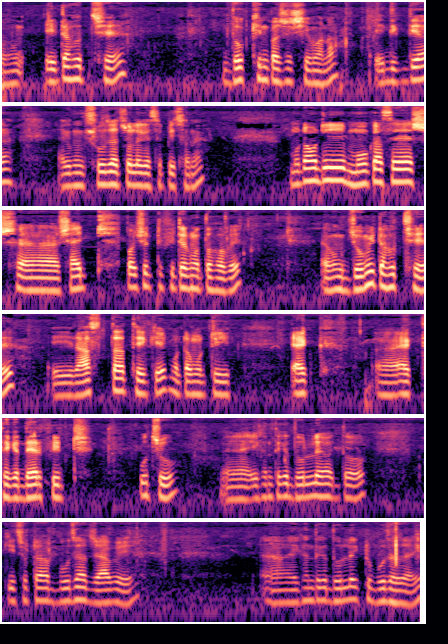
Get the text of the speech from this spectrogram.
এবং এইটা হচ্ছে দক্ষিণ পাশের সীমানা, এই দিক দিয়ে একদম সোজা চলে গেছে পিছনে। মোটামুটি মুখ আছে ষাট, পঁয়ষট্টি ফিটের মতো হবে। এবং জমিটা হচ্ছে এই রাস্তা থেকে মোটামুটি এক এক থেকে দেড় ফিট উঁচু। এখান থেকে ধরলে হয়তো কিছুটা বোঝা যাবে। এখান থেকে ধরলে একটু বোঝা যায়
